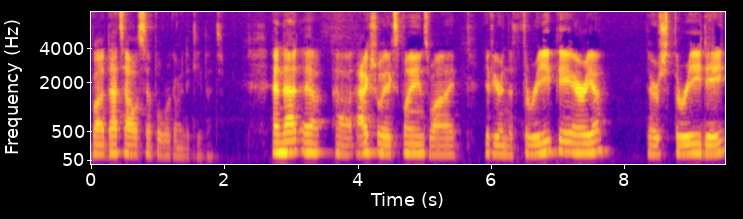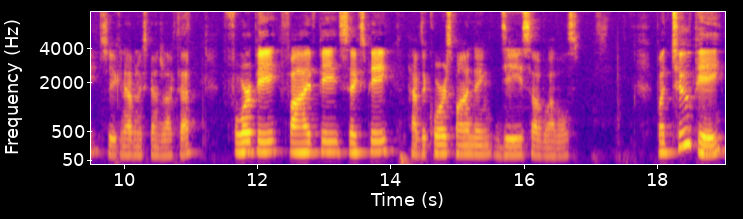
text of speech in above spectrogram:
but that's how simple we're going to keep it. And that uh, uh, actually explains why if you're in the 3p area, there's 3d, so you can have an expanded octet. 4p, 5p, 6p have the corresponding d sublevels. But 2p,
